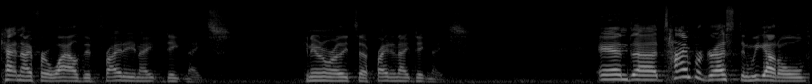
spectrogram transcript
Kat and I, for a while, did Friday night date nights. Can anyone relate to Friday night date nights? And uh, time progressed, and we got old,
